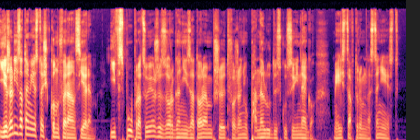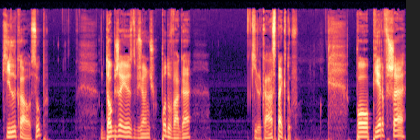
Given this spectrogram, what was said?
Jeżeli zatem jesteś konferencjerem i współpracujesz z organizatorem przy tworzeniu panelu dyskusyjnego, miejsca, w którym na scenie jest kilka osób, dobrze jest wziąć pod uwagę kilka aspektów. Po pierwsze,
